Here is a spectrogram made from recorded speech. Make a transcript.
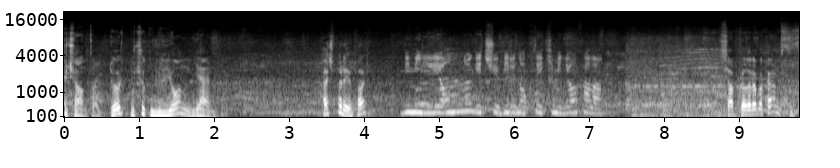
Şu çanta 4,5 milyon yen. Kaç para yapar? 1 milyonunu geçiyor. 1.2 milyon falan. Şapkalara bakar mısınız?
